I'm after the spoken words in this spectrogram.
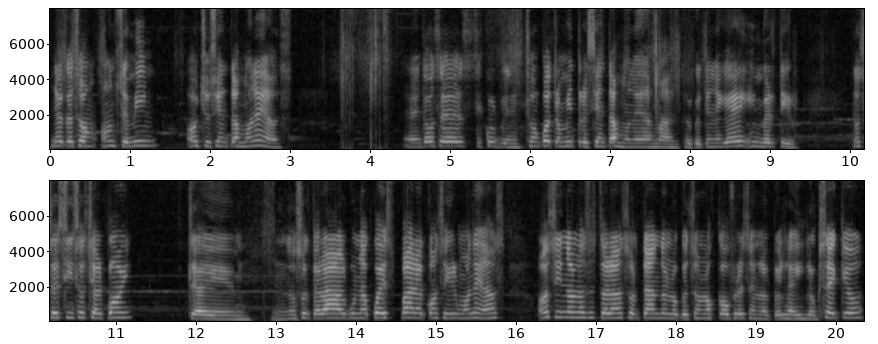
ya que son 11.800 monedas. Entonces, disculpen, son 4.300 monedas más lo que tiene que invertir. No sé si Social Point se, nos soltará alguna quest para conseguir monedas o si no las estará soltando en lo que son los cofres en lo que es la isla obsequio.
